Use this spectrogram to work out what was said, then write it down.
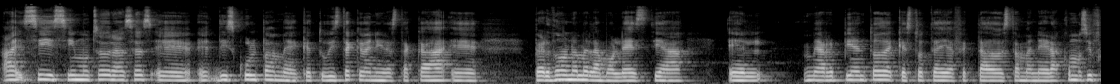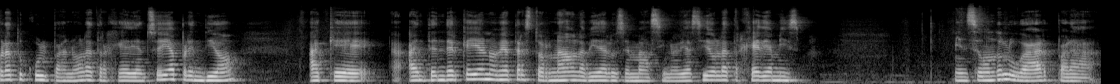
Ay, sí, sí, muchas gracias. Eh, eh, discúlpame que tuviste que venir hasta acá. Eh, perdóname la molestia. Me arrepiento de que esto te haya afectado de esta manera, como si fuera tu culpa, ¿no? La tragedia. Entonces ella aprendió a que a entender que ella no había trastornado la vida de los demás, sino había sido la tragedia misma. En segundo lugar, para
